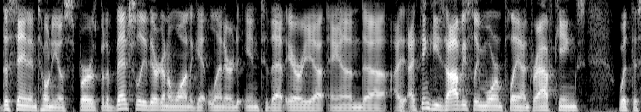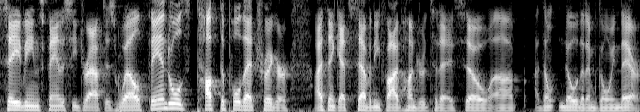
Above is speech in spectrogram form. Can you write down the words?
the San Antonio Spurs, but eventually they're going to want to get Leonard into that area. And uh, I, I, think he's obviously more in play on DraftKings with the savings fantasy draft as well. FanDuel's tough to pull that trigger, I think, at 7,500 today. So uh, I don't know that I'm going there.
